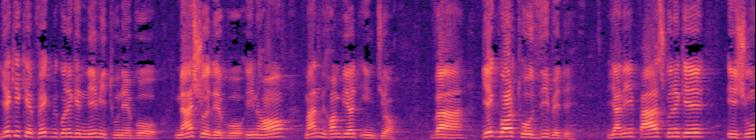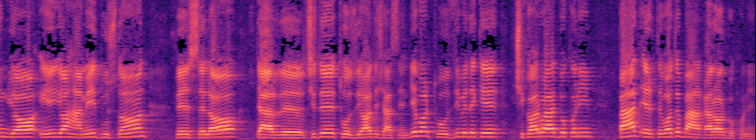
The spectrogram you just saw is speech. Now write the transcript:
یکی که فکر می‌کنه که نمی‌تونه و نشده و اینها من می‌خوام بیاد اینجا. و یک بار توضیح بده. یعنی فرض کنه که ایشون یا این یا همه دوستان به اصطلاح در چیز توضیحاتش هستین یه بار توضیح بده که چیکار باید بکنیم بعد ارتباط رو برقرار بکنه.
